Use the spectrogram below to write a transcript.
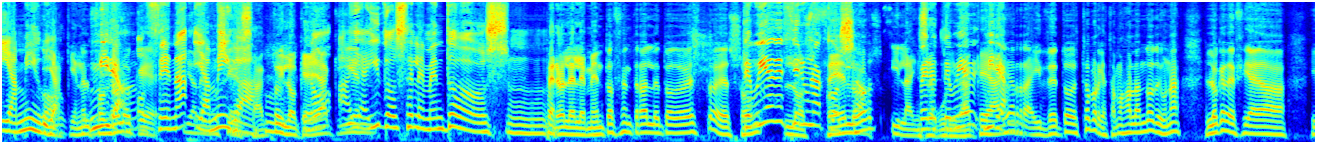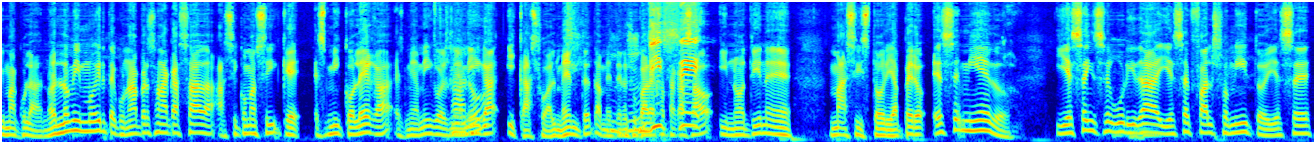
y amigo. Y aquí en el fondo Mira, lo que... cena y y, amiga. Exacto, y lo que hay aquí hay en- ahí dos elementos mm, Pero el elemento central de todo esto es son Te voy a decir los una cosa, celos y la pero te voy a- inseguridad que hay a raíz de todo esto, porque estamos hablando de una, es lo que decía Inmaculada, no es lo mismo irte con una persona casada, así como así, que es mi colega, es mi amigo, es mi amiga, y casualmente también tiene su pareja, está casado y no tiene más historia. Pero ese miedo y esa inseguridad y ese falso mito y ese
